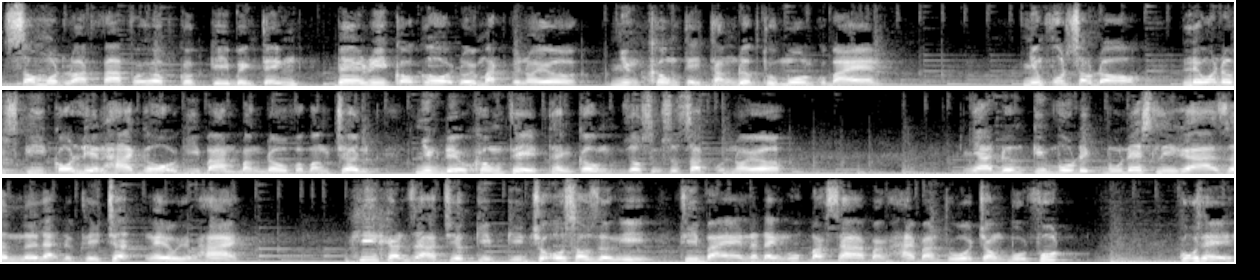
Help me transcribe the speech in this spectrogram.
sau một loạt pha phối hợp cực kỳ bình tĩnh, Perry có cơ hội đối mặt với Neuer nhưng không thể thắng được thủ môn của Bayern. Những phút sau đó, Lewandowski có liền hai cơ hội ghi bàn bằng đầu và bằng chân nhưng đều không thể thành công do sự xuất sắc của Neuer. Nhà đương kim vô địch Bundesliga dần lấy lại được thế trận ngay đầu hiệp 2. Khi khán giả chưa kịp kín chỗ sau giờ nghỉ thì Bayern đã đánh úp Barca bằng hai bàn thua trong 4 phút. Cụ thể,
